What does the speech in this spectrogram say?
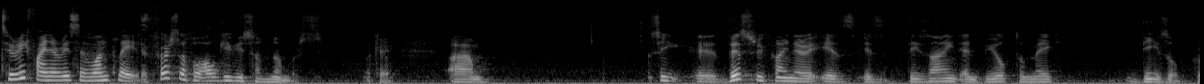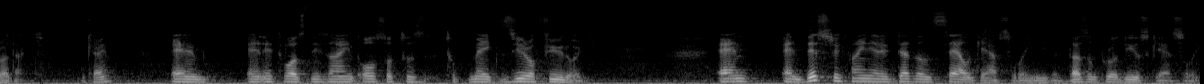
Two refineries in one place. Okay, first of all, I'll give you some numbers. Okay. Um, see, uh, this refinery is, is designed and built to make diesel product. Okay. And, and it was designed also to, to make zero fuel oil. And, and this refinery doesn't sell gasoline either, doesn't produce gasoline.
